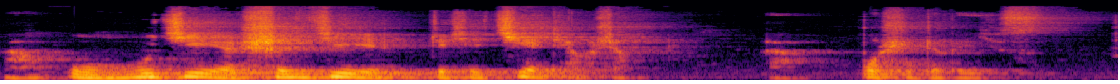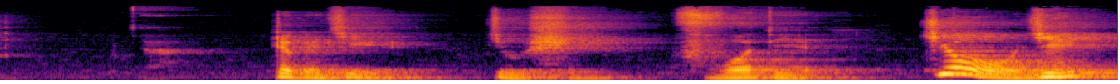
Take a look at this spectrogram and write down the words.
啊无界、世界这些戒条上，不是这个意思。这个戒就是佛的教戒。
